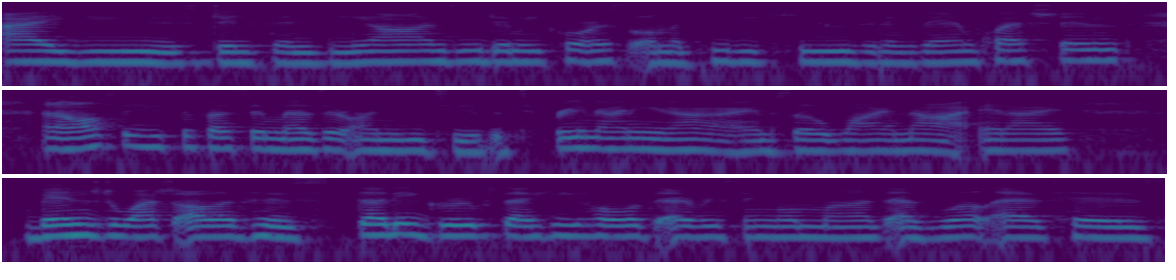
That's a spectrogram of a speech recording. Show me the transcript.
I used Jason Dion's Udemy course on the PBQs and exam questions. And I also use Professor Messer on YouTube. It's free 99, so why not? And I binged watched all of his study groups that he holds every single month, as well as his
